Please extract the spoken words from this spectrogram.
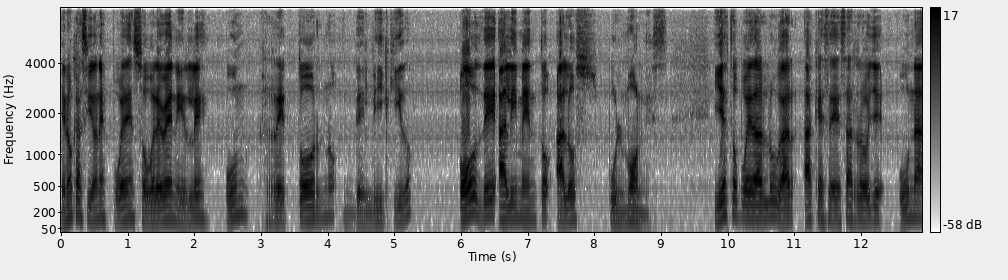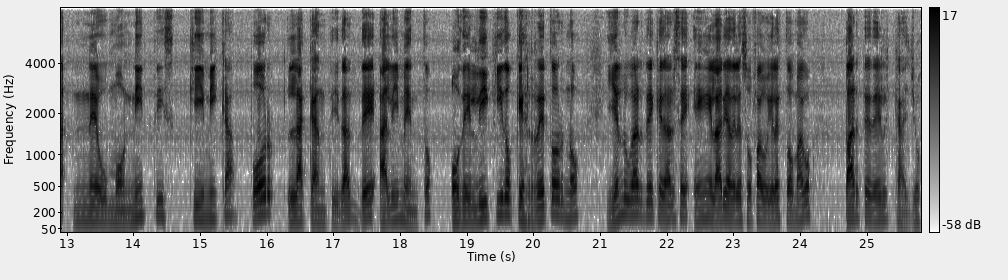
en ocasiones pueden sobrevenirle un retorno de líquido o de alimento a los pulmones. Y esto puede dar lugar a que se desarrolle una neumonitis química por la cantidad de alimento o de líquido que retornó y en lugar de quedarse en el área del esófago y el estómago, parte de él cayó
